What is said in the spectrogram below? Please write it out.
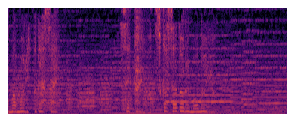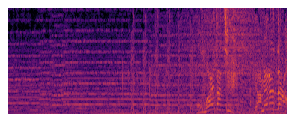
お守りください。世界を司る者よ。お前たちやめるんだ。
